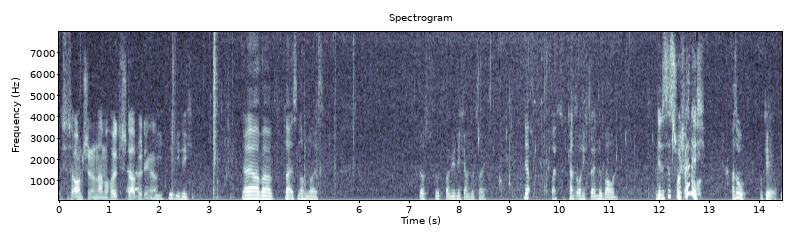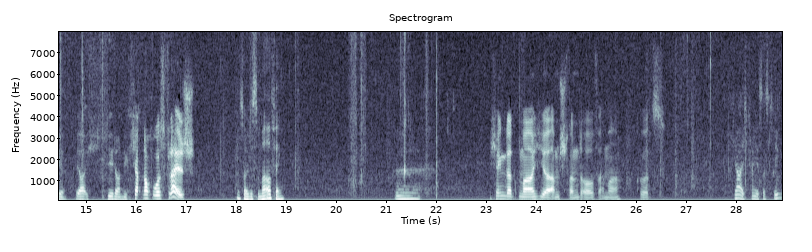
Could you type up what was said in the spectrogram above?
Das ist auch ein schöner Name. Holzstapeldinger. Äh, Ich sehe die nicht. Ja, ja, aber da ist noch ein neues. Das wird bei mir nicht angezeigt. Ja. Weißt ich kann es auch nicht zu Ende bauen. Ne, das ist schon Oh, ich hab fertig. Achso, okay, okay. Ja, ich sehe da nicht. Ich habe noch rohes Fleisch. Das solltest du mal aufhängen. Äh, Ich hänge das mal hier am Strand auf, einmal kurz. ja, ich kann jetzt das trinken.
